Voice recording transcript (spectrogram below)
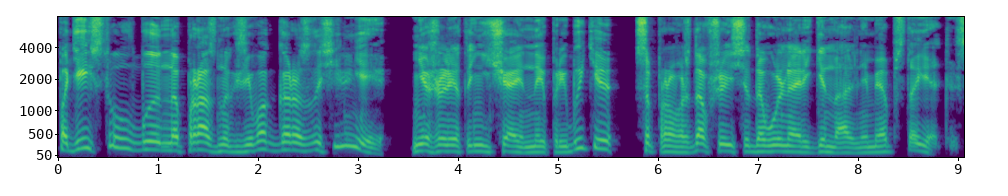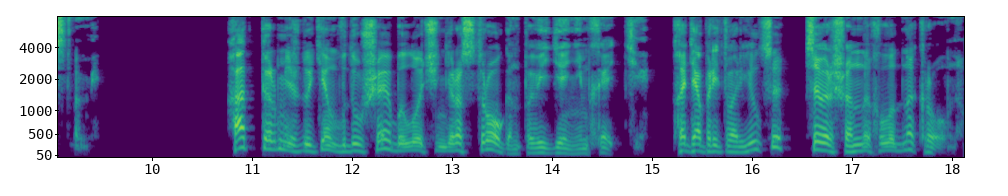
подействовал бы на праздных зевак гораздо сильнее, нежели это нечаянное прибытие, сопровождавшееся довольно оригинальными обстоятельствами. Хаттер, между тем, в душе был очень растроган поведением Хетти, хотя притворился совершенно хладнокровным.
